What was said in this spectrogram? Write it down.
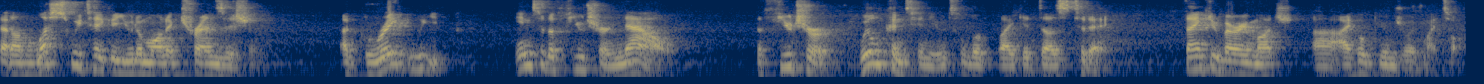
that unless we take a eudaimonic transition, a great leap into the future now, the future will continue to look like it does today. Thank you very much. Uh, I hope you enjoyed my talk.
